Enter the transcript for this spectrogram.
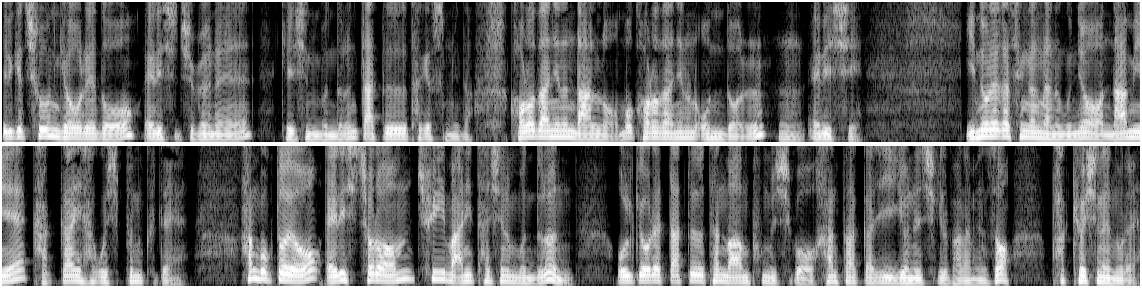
이렇게 추운 겨울에도 에리 씨 주변에 계신 분들은 따뜻하겠습니다. 걸어 다니는 난로, 뭐 걸어 다니는 온돌, 음, 에리 씨. 이 노래가 생각나는군요. 나미의 가까이 하고 싶은 그대. 한국도요, 에리 씨처럼 추위 많이 타시는 분들은 올겨울에 따뜻한 마음 품으시고 한파까지 이겨내시길 바라면서 박효신의 노래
